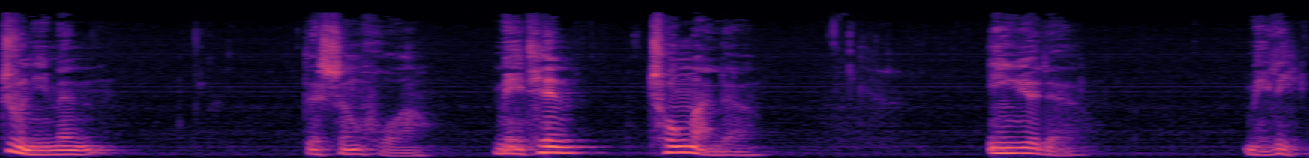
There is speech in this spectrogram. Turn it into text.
祝你们的生活每天充满了音乐的美丽。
